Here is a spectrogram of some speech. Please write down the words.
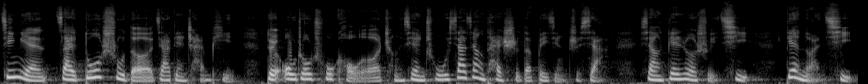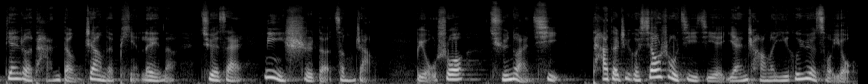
今年在多数的家电产品对欧洲出口额呈现出下降态势的背景之下，像电热水器。电暖气、电热毯等这样的品类呢，却在逆势的增长。比如说取暖器，它的这个销售季节延长了一个月左右。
